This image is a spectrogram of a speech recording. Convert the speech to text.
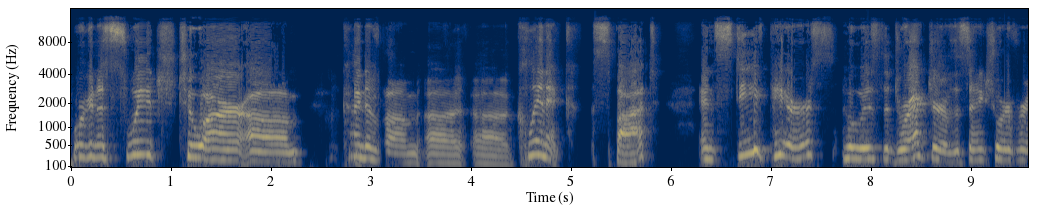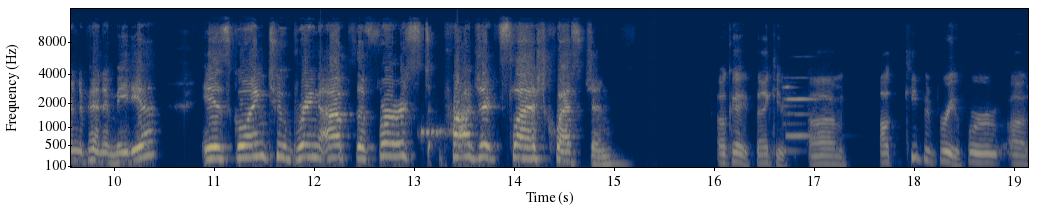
We're going to switch to our um, kind of um, clinic spot. And Steve Pierce, who is the director of the Sanctuary for Independent Media, is going to bring up the first project slash question. Okay, thank you. Um, I'll keep it brief. We're, uh,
